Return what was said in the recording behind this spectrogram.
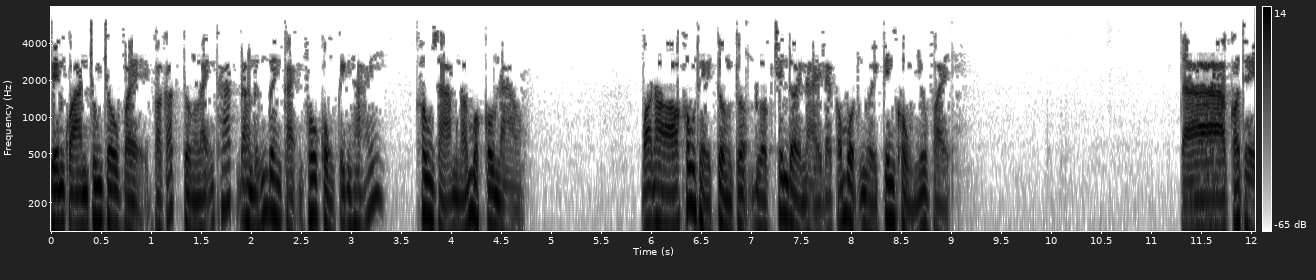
Viên quan Trung Châu Vệ và các tường lãnh khác đang đứng bên cạnh vô cùng kinh hãi, không dám nói một câu nào. Bọn họ không thể tưởng tượng được trên đời này lại có một người kinh khủng như vậy. Ta có thể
